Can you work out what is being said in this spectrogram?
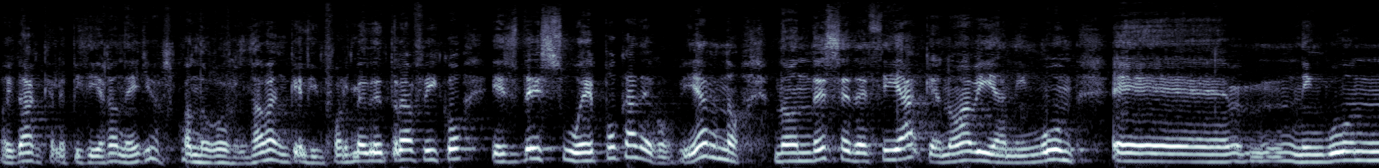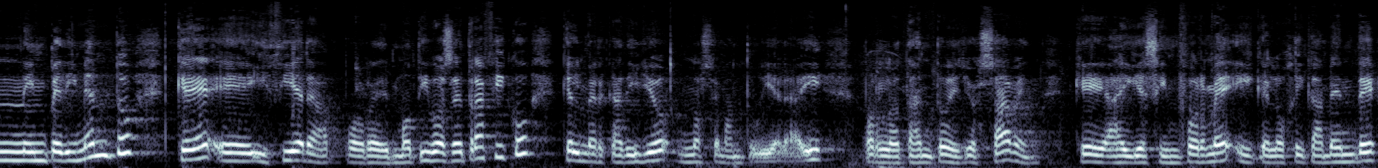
oigan, que le pidieron ellos cuando gobernaban que el informe de tráfico es de su época de gobierno, donde se decía que no había ningún eh, ningún impedimento que eh, hiciera por eh, motivos de tráfico que el mercadillo no se mantuviera ahí. Por lo tanto, ellos saben que hay ese informe y que lógicamente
